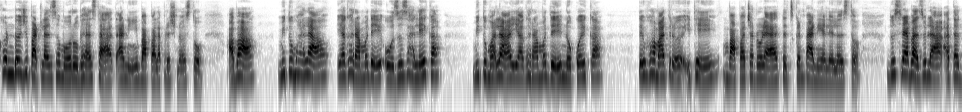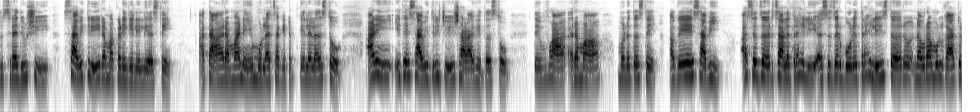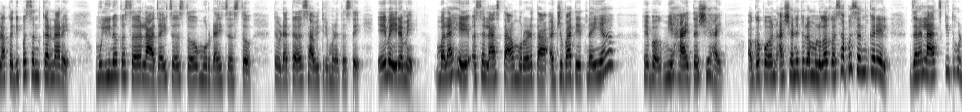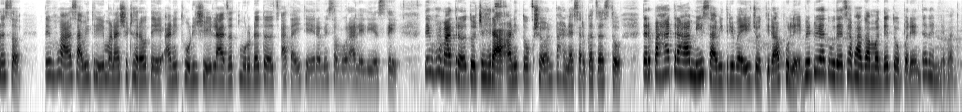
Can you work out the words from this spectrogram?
खंडोजी पाटलांसमोर उभ्या असतात आणि बापाला प्रश्न असतो. आबा मी तुम्हाला या घरामध्ये ओझं झाले का? मी तुम्हाला या घरामध्ये नकोय का? तेव्हा मात्र इथे बापाच्या डोळ्यात टचकन पाणी आलेलं असतं. दुसऱ्या बाजूला आता दुसऱ्या दिवशी सावित्री रमाकडे गेलेली असते. आता रमाने मुलाचा गेटअप केलेला असतो आणि इथे सावित्रीची शाळा घेत असतो. तेव्हा रमा म्हणत असते अगे सावी असं जर चालत राहिली असं जर बोलत राहिलीस तर नवरा मुलगा तुला कधी पसंत करणार आहे? मुलीनं कसं लाजायचं असतं मुरडायचं असतं तेवढ्यात सावित्री म्हणत असते ए बाई रमे मला हे असं लाजता मुरडता अजिबात येत नाही हा? हे बघ मी हाय तशी हाय. अगं पण अशाने तुला मुलगा कसा पसंत करेल? जरा लाज की थोडंसं. तेव्हा सावित्री मनाशी ठरवते आणि थोडीशी लाजत मुरडतच आता इथे रमेश समोर आलेली असते. तेव्हा मात्र तो चेहरा आणि तो क्षण पाहण्यासारखाच असतो. तर पाहत रहा मी सावित्रीबाई ज्योतिराव फुले. भेटूयात उद्याच्या भागामध्ये तोपर्यंत. धन्यवाद.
